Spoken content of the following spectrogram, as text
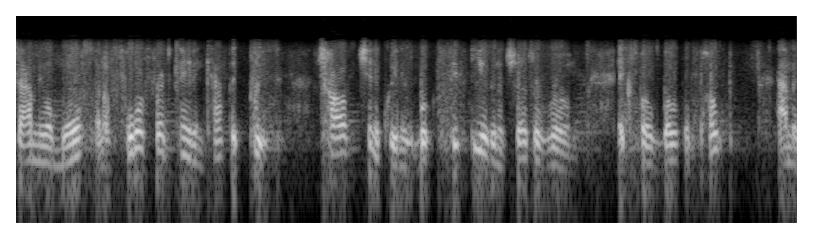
Samuel Morse, and a former French Canadian Catholic priest, Charles Chiniquy, in his book 50 Years in the Church of Rome, expose both the Pope and the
